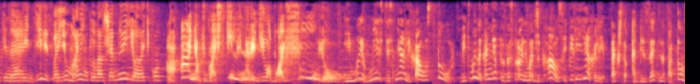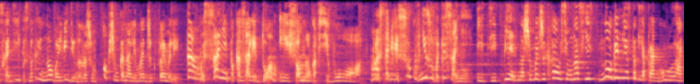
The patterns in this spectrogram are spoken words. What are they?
комнате нарядили свою маленькую волшебную елочку. А Аня в гостиной нарядила большую. И мы вместе сняли хаус-тур. Ведь мы наконец-то достроили Magic House и переехали. Так что обязательно потом сходи и посмотри новое видео на нашем общем канале Magic Family. Там мы с Аней показали дом и еще много всего. Мы оставили ссылку внизу в описании. И теперь в нашем Magic House у нас есть много места для прогулок.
